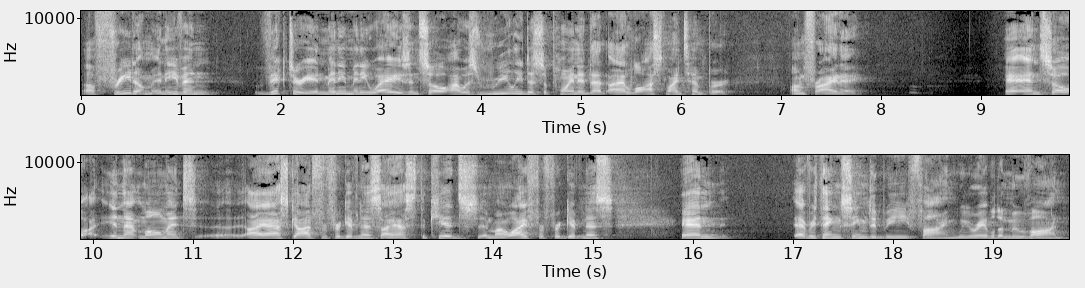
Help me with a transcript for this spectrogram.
uh, freedom and even victory in many, many ways. And so I was really disappointed that I lost my temper on Friday. And so in that moment, uh, I asked God for forgiveness. I asked the kids and my wife for forgiveness. And everything seemed to be fine. We were able to move on.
